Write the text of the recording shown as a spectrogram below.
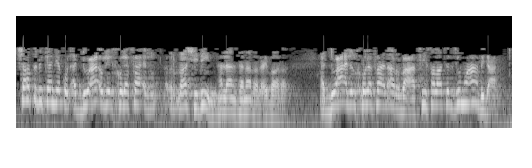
الشاطبي كان يقول الدعاء للخلفاء الراشدين. الآن سنرى العبارة. الدعاء للخلفاء الأربعة في صلاة الجمعة بدعة.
